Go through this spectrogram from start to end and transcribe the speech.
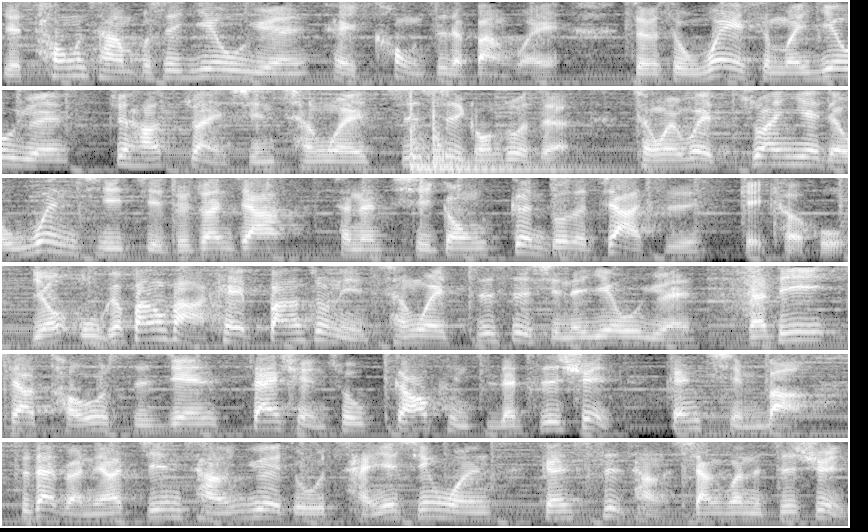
也通常不是业务员可以控制的范围。这就是为什么业务员最好转型成为知识工作者。成为为专业的问题解决专家，才能提供更多的价值给客户。有五个方法可以帮助你成为知识型的业务员。那第一是要投入时间筛选出高品质的资讯跟情报，这代表你要经常阅读产业新闻跟市场相关的资讯，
